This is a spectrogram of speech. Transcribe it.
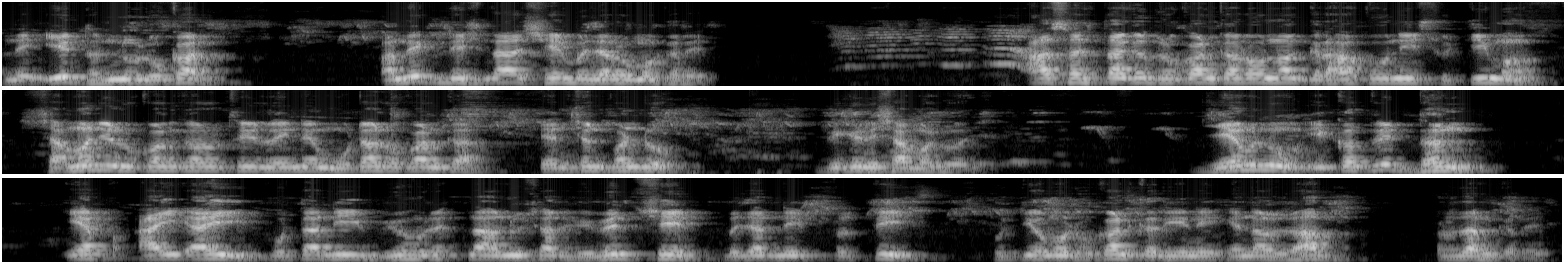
અને એ ધનનું રોકાણ અનેક દેશના શેર બજારોમાં કરે આ સંસ્થાગત રોકાણકારોના ગ્રાહકોની સૂચિમાં સામાન્ય રોકાણકારોથી લઈને મોટા રોકાણકાર, પેન્શન ફંડો વગેરે સામેલ હોય છે. જેમનું એકત્રિત ધન એફ આઈ આઈ પોતાની વ્યૂહરચના અનુસાર વિવિધ શેર બજારની પ્રતિભૂતિઓમાં રોકાણ કરીને એનો લાભ પ્રદાન કરે છે.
